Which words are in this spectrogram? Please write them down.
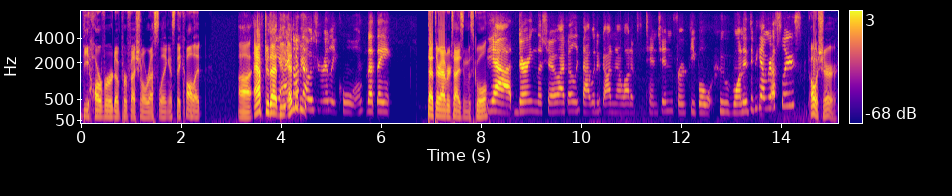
The Harvard of professional wrestling as they call it. Uh, after that, yeah, the I thought NW that was really cool that they That they're advertising the school. Yeah, during the show, I felt like that would have gotten a lot of attention for people who wanted to become wrestlers. Oh, sure.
